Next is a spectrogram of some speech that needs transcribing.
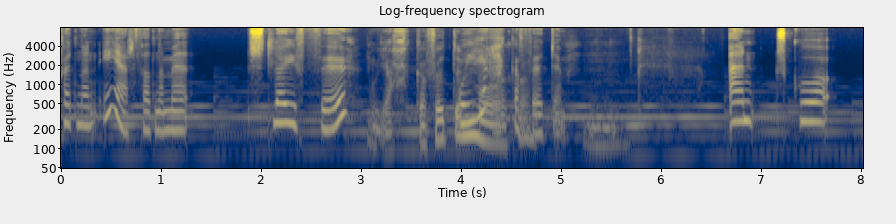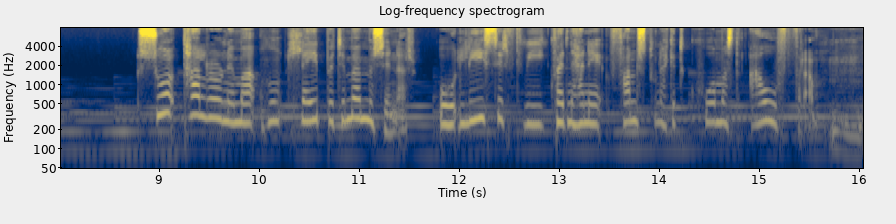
hvernig hann er þarna með slaufu og jakkafötum og jakkafötum Mm. en sko svo talar hún um að hún hleypu til mömmu sinnar og lýsir því hvernig henni fannst hún ekkert komast áfram Mm.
